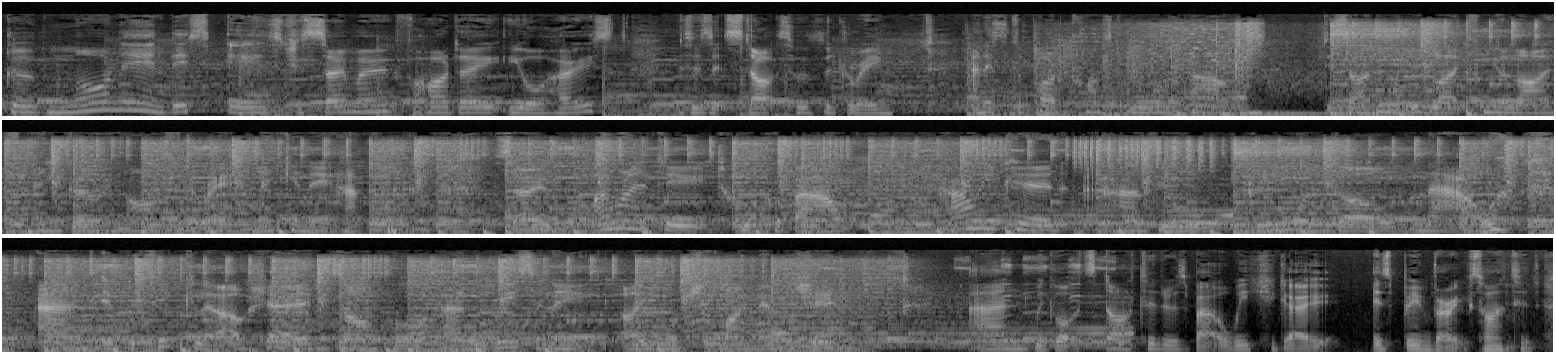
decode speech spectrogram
Good morning. This is Chisomo Fajardo, your host. This is It Starts With the Dream, and it's the podcast all about deciding what you'd like from your life and going after it, making it happen. So, I wanted to talk about how you can have your dream or goal now, and in particular, I'll share an example. And recently, I launched my membership and we got started. It was about a week ago. It's been very excited.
